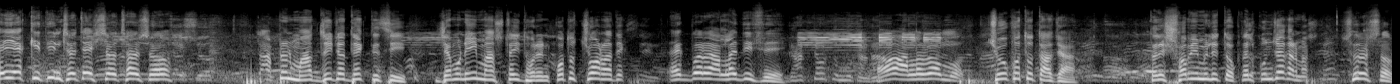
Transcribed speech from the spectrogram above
এই এক কি তিনশো চারশো ছয়শো। আপনার মাছ যেটা দেখতেছি যেমন এই মাছটাই ধরেন কত চড়া দেখছেন? একবার আল্লাহ দিছে। হ্যাঁ আল্লাহ রহমত। চোখও তো তাজা। তাহলে সবই মিলিত। তাহলে কোন জায়গার মাছটা? সুরেশ্বর।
